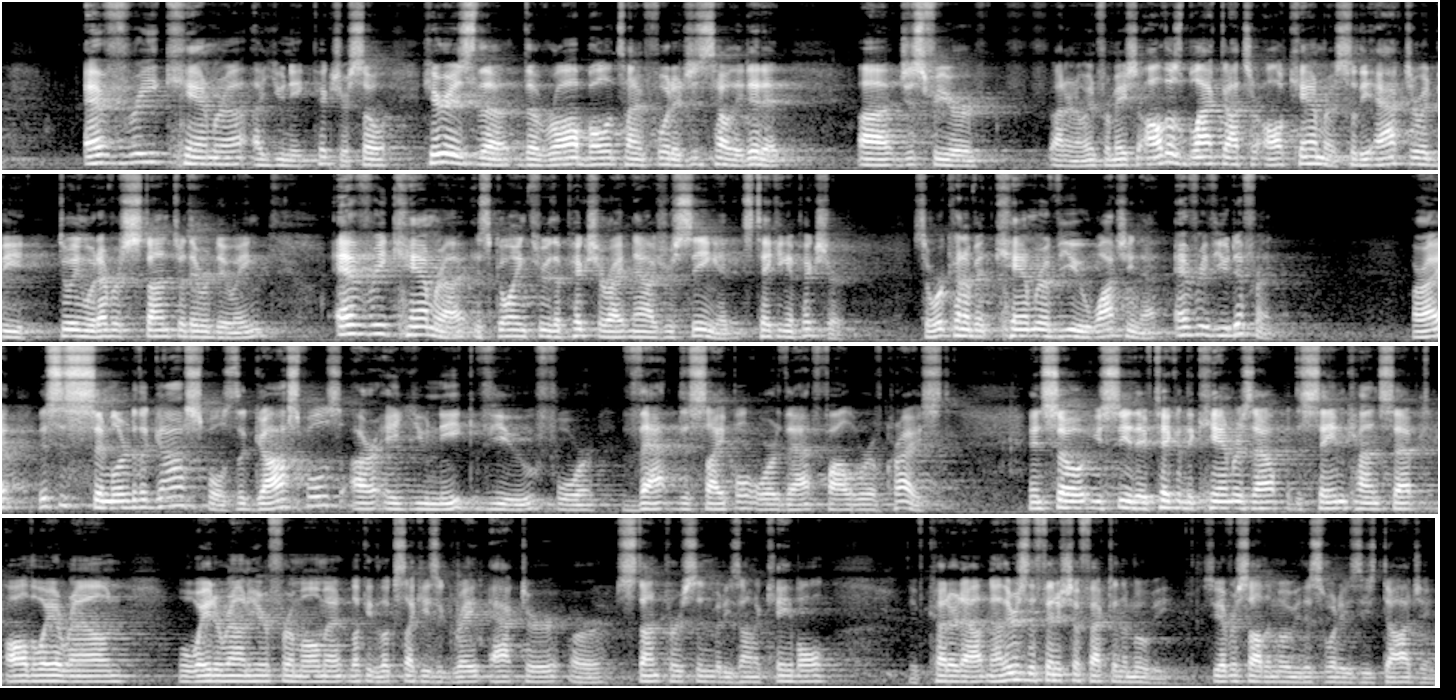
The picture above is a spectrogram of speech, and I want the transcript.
Every camera a unique picture. So here is the, the raw bullet time footage. This is how they did it. Uh, just for your, I don't know, information. All those black dots are all cameras. So the actor would be doing whatever stunt or they were doing. Every camera is going through the picture right now as you're seeing it. It's taking a picture. So we're kind of at camera view watching that. Every view different. All right? This is similar to the Gospels. The Gospels are a unique view for that disciple or that follower of Christ. And so you see, they've taken the cameras out, but the same concept all the way around. We'll wait around here for a moment. Look, it looks like he's a great actor or stunt person, but he's on a cable. They've cut it out. Now, there's the finished effect in the movie. So, you ever saw the movie? This is what he's, he's dodging.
